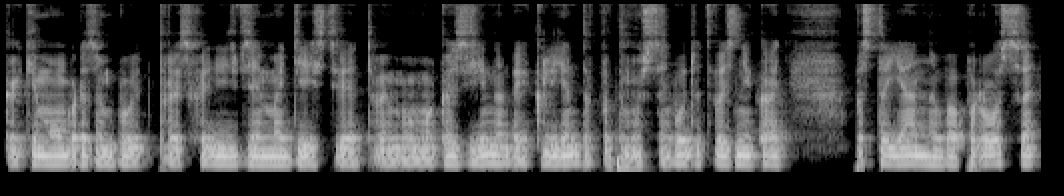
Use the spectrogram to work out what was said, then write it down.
каким образом будет происходить взаимодействие твоего магазина и клиентов, потому что будут возникать постоянно вопросы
